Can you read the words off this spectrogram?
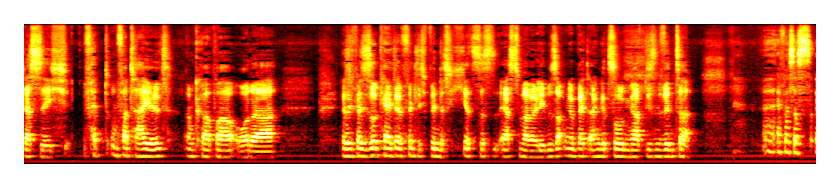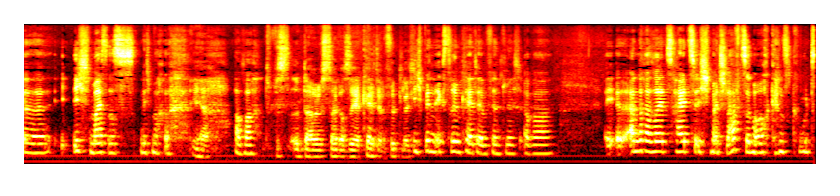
dass sich Fett umverteilt am Körper oder dass ich quasi so kälteempfindlich bin, dass ich jetzt das erste Mal mein Leben Socken im Bett angezogen habe diesen Winter. Äh, etwas, das äh, ich meistens nicht mache. Ja. Aber. Du bist, äh, da bist du halt auch sehr kälteempfindlich. Ich bin extrem kälteempfindlich, aber äh, andererseits heize ich mein Schlafzimmer auch ganz gut.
